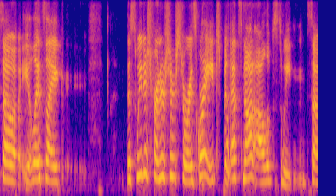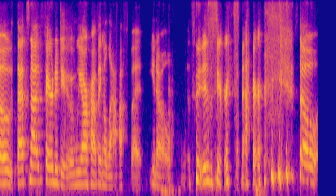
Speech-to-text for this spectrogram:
So it's like the Swedish furniture store is great, but that's not all of Sweden. So that's not fair to do. And we are having a laugh, but you know, it is a serious matter. so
